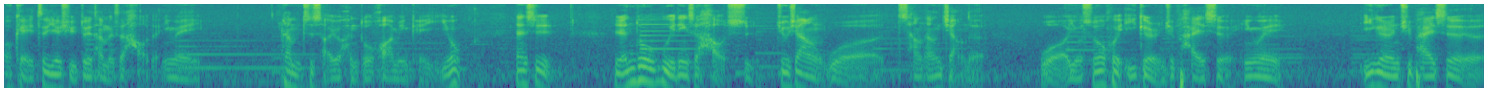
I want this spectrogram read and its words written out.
，OK，这也许对他们是好的，因为他们至少有很多画面可以用。但是人多不一定是好事，就像我常常讲的，我有时候会一个人去拍摄，因为一个人去拍摄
